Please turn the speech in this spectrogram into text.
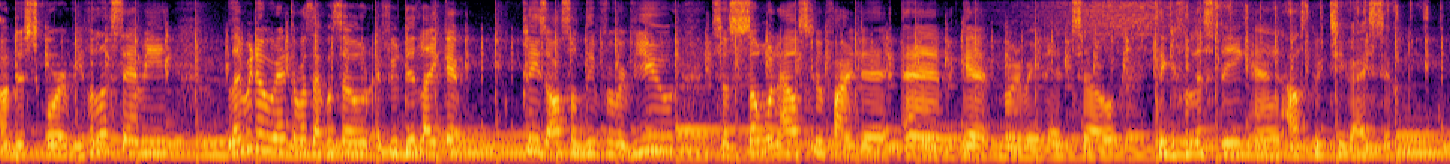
underscore Viva La Sami. Let me know what you liked this episode. If you did like it, please also leave a review so someone else can find it and get motivated. So thank you for listening, and I'll speak to you guys soon.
